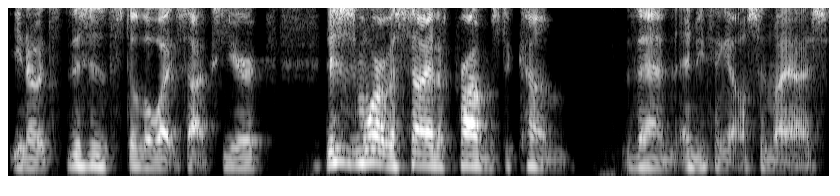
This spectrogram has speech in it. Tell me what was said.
you know it's this is still the White Sox year. This is more of a sign of problems to come than anything else in my eyes.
